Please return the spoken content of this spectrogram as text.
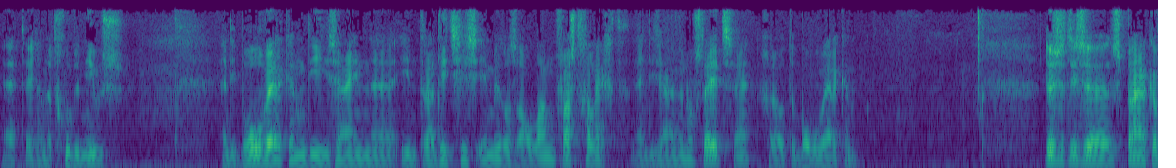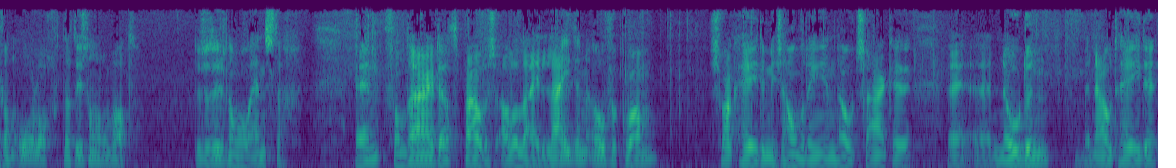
hè, tegen het goede nieuws. En die bolwerken die zijn uh, in tradities inmiddels al lang vastgelegd. En die zijn er nog steeds, hè, grote bolwerken. Dus het is uh, sprake van oorlog, dat is nogal wat. Dus dat is nog wel ernstig. En vandaar dat Paulus allerlei lijden overkwam. Zwakheden, mishandelingen, noodzaken, hè, uh, noden, benauwdheden.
